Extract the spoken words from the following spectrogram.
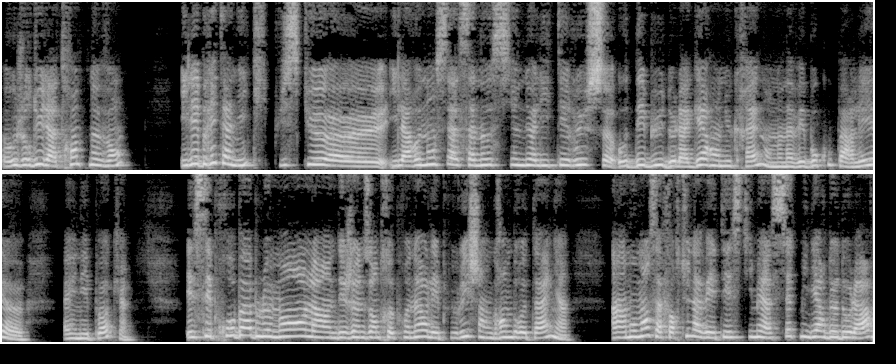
Aujourd'hui, il a 39 ans. Il est britannique puisque euh, il a renoncé à sa nationalité russe au début de la guerre en Ukraine. On en avait beaucoup parlé euh, à une époque. Et c'est probablement l'un des jeunes entrepreneurs les plus riches en Grande-Bretagne. À un moment, sa fortune avait été estimée à 7 milliards de dollars.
